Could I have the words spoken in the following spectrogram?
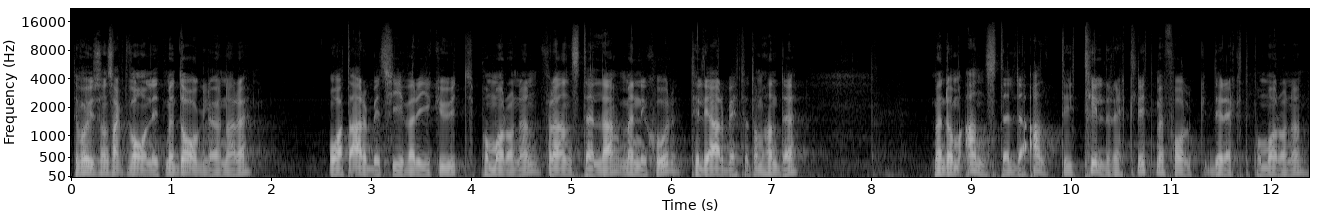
Det var ju som sagt vanligt med daglönare och att arbetsgivare gick ut på morgonen för att anställa människor till det arbetet de hade. Men de anställde alltid tillräckligt med folk direkt på morgonen.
